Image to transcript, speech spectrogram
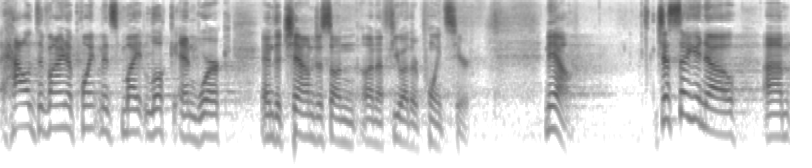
how divine appointments might look and work and to challenge us on, on a few other points here. Now, just so you know, um,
